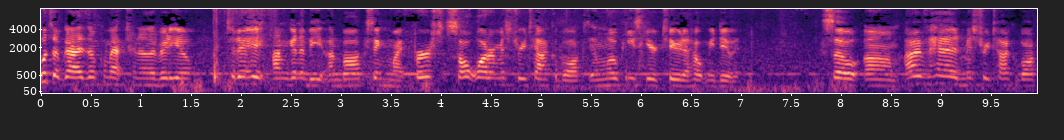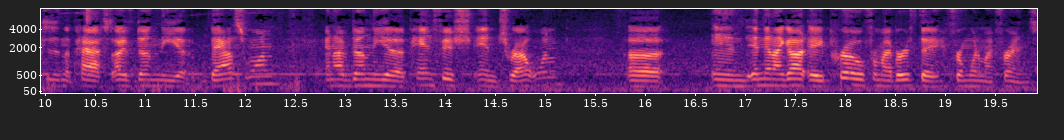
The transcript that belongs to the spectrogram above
What's up guys, welcome back to another video. Today I'm going to be unboxing my first saltwater mystery tackle box and Loki's here too to help me do it. So um, I've had mystery tackle boxes in the past. I've done the uh, bass one and I've done the uh, panfish and trout one. Uh, and, and then I got a pro for my birthday from one of my friends,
